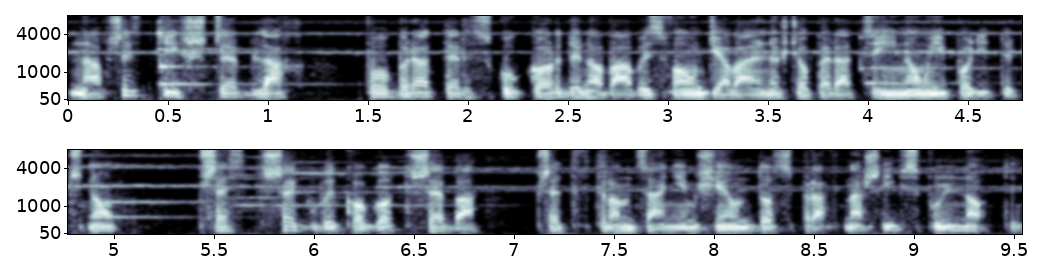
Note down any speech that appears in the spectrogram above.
na wszystkich szczeblach po bratersku koordynowały swą działalność operacyjną i polityczną. Przestrzegły kogo trzeba przed wtrącaniem się do spraw naszej wspólnoty.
